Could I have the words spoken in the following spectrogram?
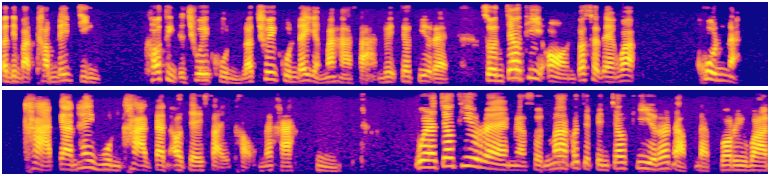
ปฏิบัติธรรมได้จริง เขาถึงจะช่วยคุณและช่วยคุณได้อย่างมหาศาลด้วยเจ้าที่แรงส่วนเจ้าที่อ่อนก็แสดงว่าคุณน่ะ ขาดการให้บุญขาดการเอาใจใส่เขานะคะ อืมเวลาเจ้าที่แรงเนี่ยส่วนมากก็จะเป็นเจ้าที่ระดับแบบบริวาร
